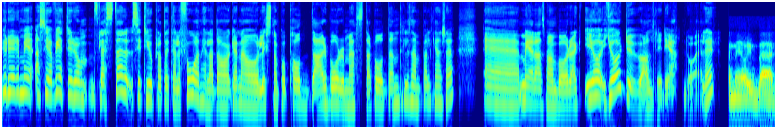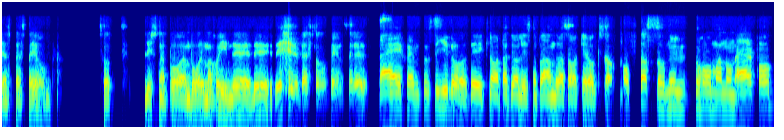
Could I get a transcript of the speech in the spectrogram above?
Hur är det med, alltså jag vet ju de flesta sitter ju och pratar i telefon hela dagarna och lyssnar på poddar, Borgmästarpodden till exempel kanske, eh, medan man borrar. Gör, gör du aldrig det då, eller? Men jag har ju världens bästa jobb. Så att lyssna på en borrmaskin, det, det, det är det bästa som finns, eller hur? Nej, skämt åsido. Det är klart att jag lyssnar på andra saker också. Oftast så nu så har man någon airpod,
